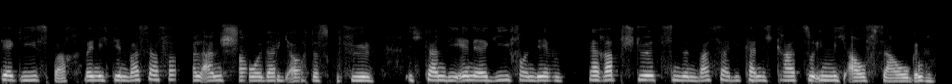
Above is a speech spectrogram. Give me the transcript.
der Gießbach. Wenn ich den Wasserfall anschaue, da habe ich auch das Gefühl, ich kann die Energie von dem herabstürzenden Wasser, die kann ich gerade so in mich aufsaugen.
